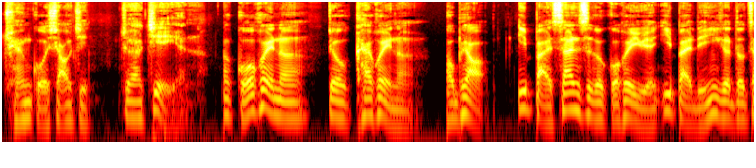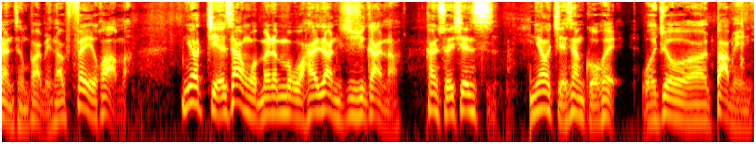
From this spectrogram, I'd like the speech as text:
全国宵禁，就要戒严了。那国会呢，就开会呢，投票。一百三十个国会议员，一百零一个都赞成罢免他。废话嘛，你要解散我们了吗？我还让你继续干呢、啊，看谁先死。你要解散国会，我就罢免你。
